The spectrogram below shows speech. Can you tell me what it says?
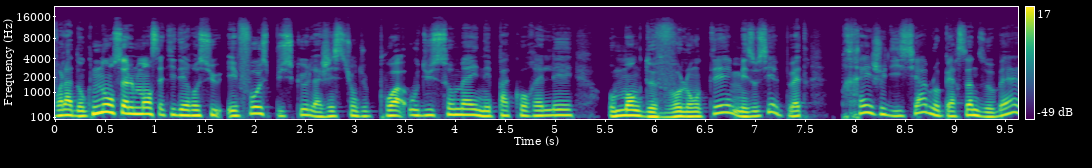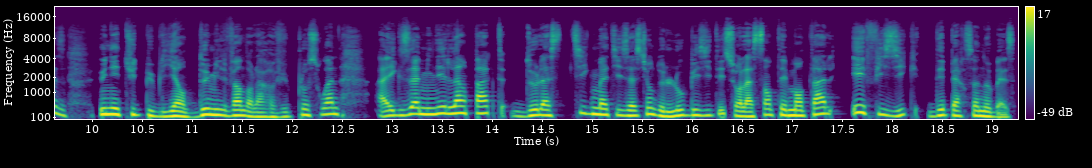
Voilà, donc non seulement cette idée reçue est fausse puisque la gestion du poids ou du sommeil n'est pas corrélée au manque de volonté, mais aussi elle peut être préjudiciable aux personnes obèses. Une étude publiée en 2020 dans la revue PLOS ONE a examiné l'impact de la stigmatisation de l'obésité sur la santé mentale et physique des personnes obèses.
